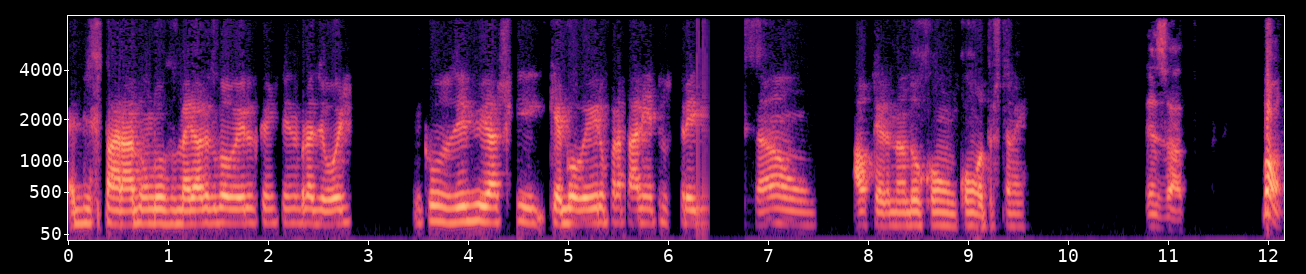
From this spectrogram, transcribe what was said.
é disparado um dos melhores goleiros que a gente tem no Brasil hoje. Inclusive, acho que, que é goleiro para estar ali entre os três são alternando com, com outros também. Exato. Bom,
